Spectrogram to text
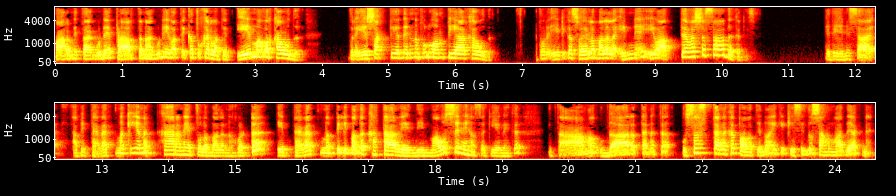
පාරමිතා ගුණය, ප්‍රාර්ථනා ගුණය ඒවත් එකතු කරලා තියෙනවා. ඒමව කවුද? ඒතර ඒ ශක්තිය දෙන්න පුළුවන් පියා කවුද? ඒතර ඒ ටික සොයලා බලලා එන්නේ ඒවා අත්‍යවශ්‍ය සාධක නිසා. ඒ නිසා අපි පැවැත්ම කියන කාරණය තුළ බලනකොට ඒ පැවැත්ම පිළිබඳ කතාවේදී මෞසෙනෙහස කියන එක ඊටාම උදාර තැනක උසස් තැනක පවතිනවා ඒකේ කිසිදු සංවාදයක් නැහැ.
